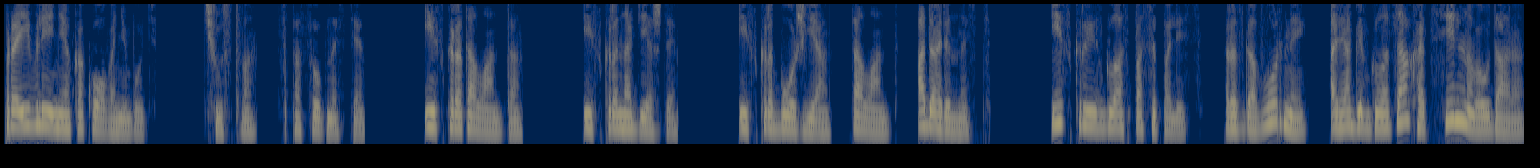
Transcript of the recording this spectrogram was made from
проявление какого-нибудь. Чувства, способности. Искра таланта. Искра надежды. Искра Божья, талант, одаренность. Искры из глаз посыпались, разговорный, а ряби в глазах от сильного удара.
